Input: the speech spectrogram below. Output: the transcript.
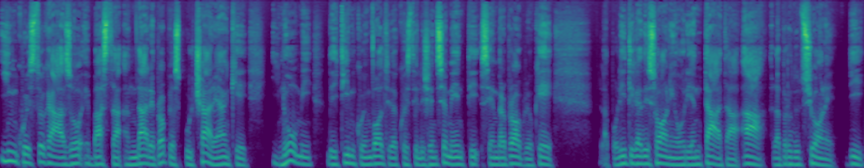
in questo caso, e basta andare proprio a spulciare anche i nomi dei team coinvolti da questi licenziamenti, sembra proprio che la politica di Sony orientata alla produzione di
